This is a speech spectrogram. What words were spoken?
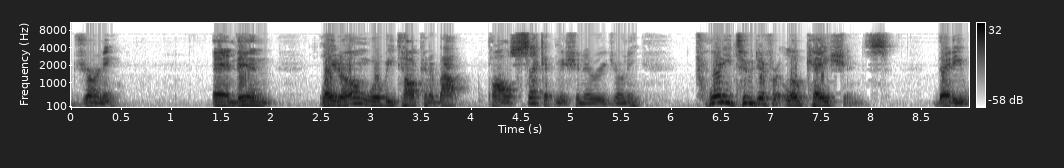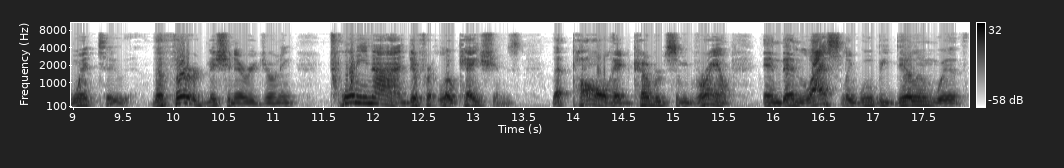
journey. And then later on, we'll be talking about Paul's second missionary journey, 22 different locations that he went to. The third missionary journey, 29 different locations that Paul had covered some ground. And then lastly, we'll be dealing with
